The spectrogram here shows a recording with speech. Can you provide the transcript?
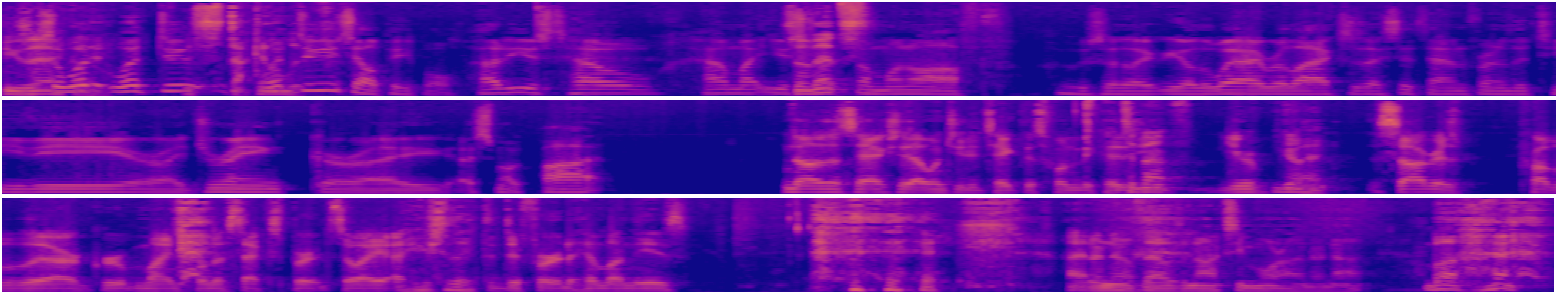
Exactly. So what what do what do you tell people? How do you how how might you so start someone off who's like you know the way I relax is I sit down in front of the TV or I drink or I, I smoke pot. No, I was gonna say actually I want you to take this one because about, you, are go ahead. Sagar is probably our group mindfulness expert, so I, I usually like to defer to him on these. I don't know if that was an oxymoron or not, but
